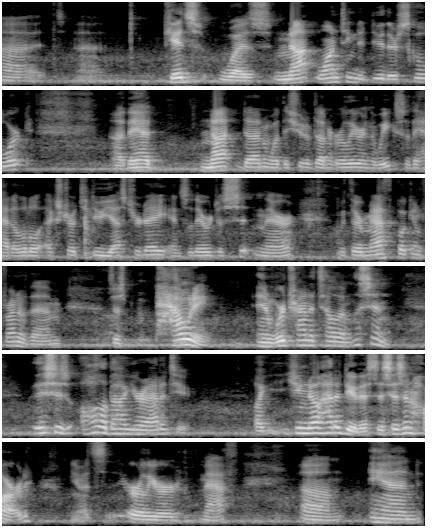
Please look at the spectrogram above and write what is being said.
uh, uh, kids was not wanting to do their schoolwork. Uh, they had not done what they should have done earlier in the week, so they had a little extra to do yesterday, and so they were just sitting there with their math book in front of them, just pouting. And we're trying to tell them, listen, this is all about your attitude. Like, you know how to do this. This isn't hard. You know, it's earlier math. Um, and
